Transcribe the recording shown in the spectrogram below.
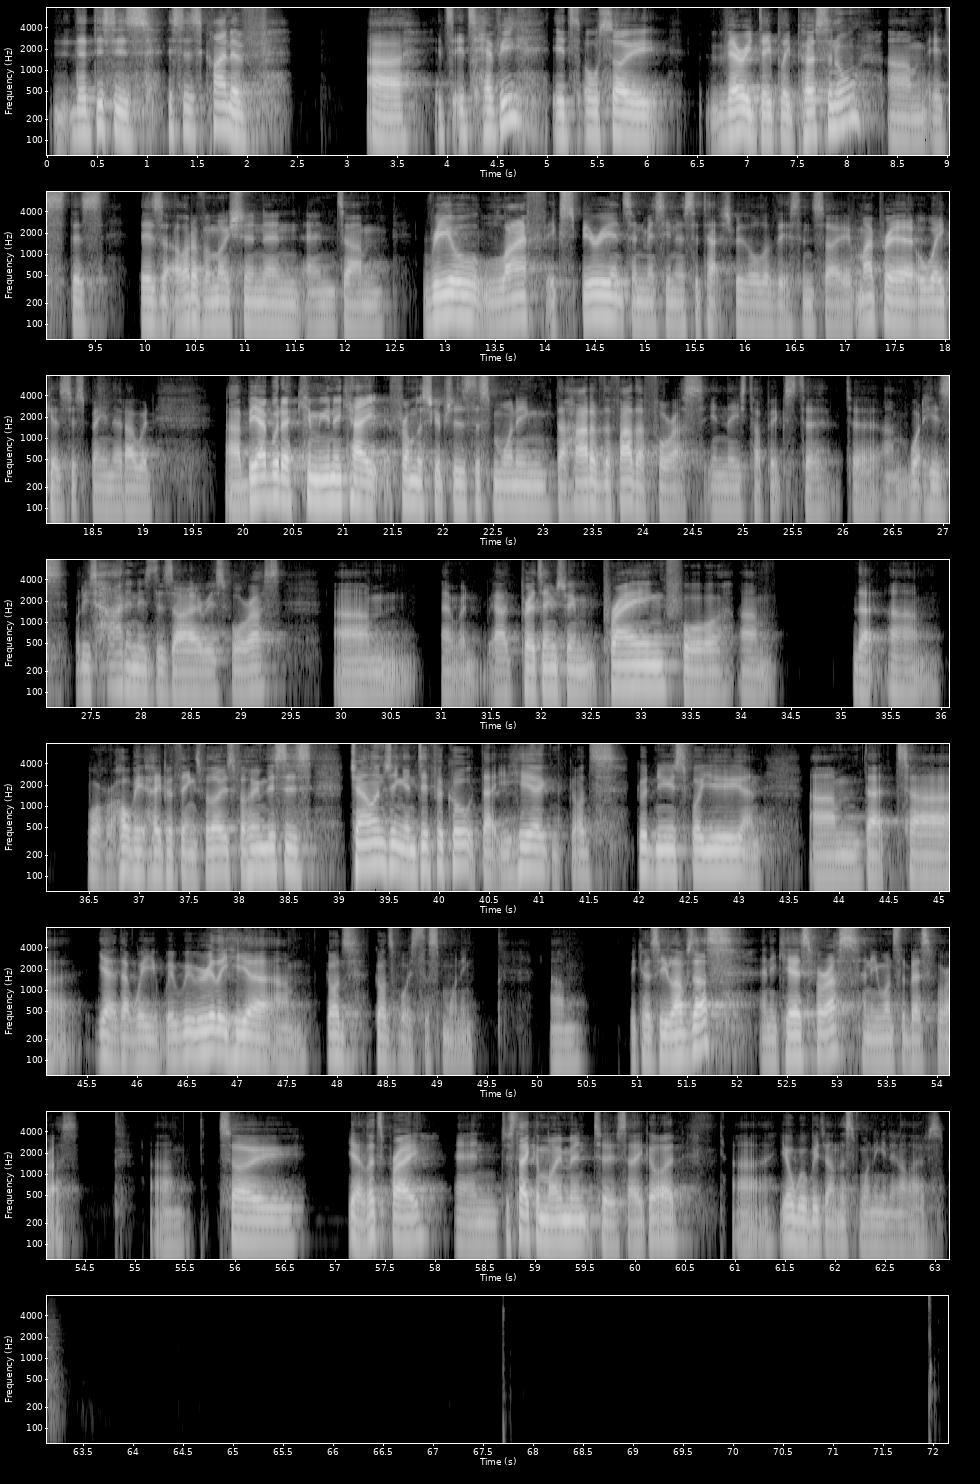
that this is, this is kind of, uh, it's, it's heavy. It's also very deeply personal. Um, it's, there's, there's a lot of emotion and, and um, real life experience and messiness attached with all of this. And so my prayer all week has just been that I would uh, be able to communicate from the scriptures this morning the heart of the Father for us in these topics to, to um, what, his, what his heart and his desire is for us. Um, and our prayer team's been praying for um, that, well, a whole heap of things. For those for whom this is challenging and difficult, that you hear God's good news for you, and um, that uh, yeah, that we, we, we really hear um, God's God's voice this morning, um, because He loves us and He cares for us and He wants the best for us. Um, so yeah, let's pray and just take a moment to say, God, uh, Your will be done this morning in our lives.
